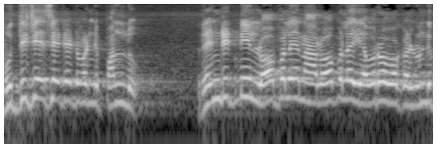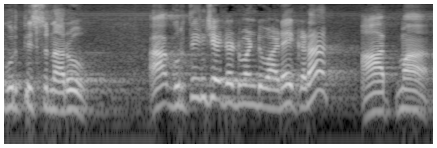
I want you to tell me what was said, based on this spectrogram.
బుద్ధి చేసేటటువంటి పనులు రెండింటినీ లోపలే నా లోపలే ఎవరో ఒకళ్ళు ఉండి గుర్తిస్తున్నారు. ఆ గుర్తించేటటువంటి వాడే ఇక్కడ ఆత్మ.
